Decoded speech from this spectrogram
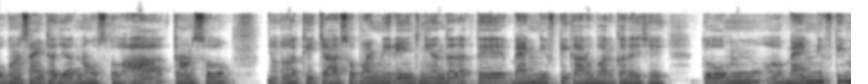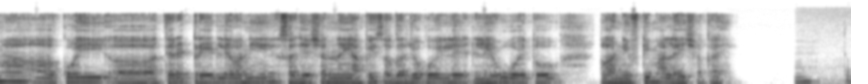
ઓગણસાઠ હજાર નવસો. આ ત્રણસો થી ચારસો પોઈન્ટની રેન્જની અંદર જ તે બેંક નિફ્ટી કારોબાર કરે છે. તો હું બેંક નિફ્ટીમાં કોઈ અત્યારે ટ્રેડ લેવાની સજેશન નહીં આપીશ. અગર જો કોઈ લેવું હોય તો નિફ્ટીમાં લઈ શકાય. તો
